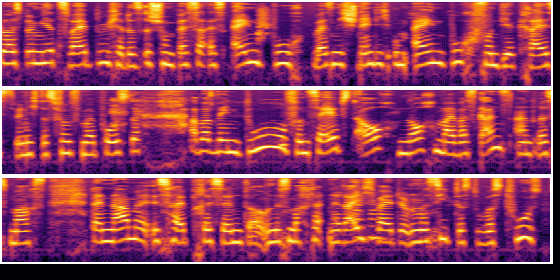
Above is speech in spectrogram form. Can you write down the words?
du hast bei mir zwei Bücher, das ist schon besser als ein Buch, weil es nicht ständig um ein Buch von dir kreist, wenn ich das fünfmal poste. Aber wenn du von selbst auch nochmal was ganz anderes machst, dein Name ist halt präsenter und es macht halt eine mhm. Reichweite mhm. und man sieht, dass du was tust.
